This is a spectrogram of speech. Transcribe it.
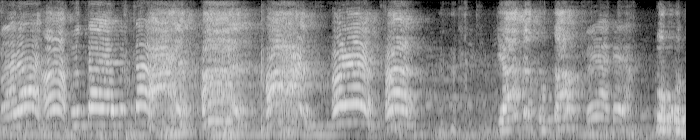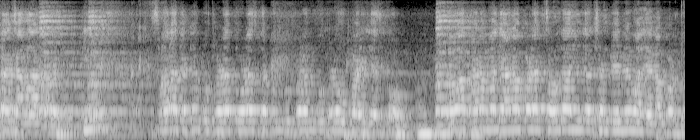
महाराज हाँ। कुत्ता है कुत्ता। हाय. क्या क्या कुत्ता? गया गया। तो कुत्ता सारा जटे बुथड़ा तोड़ा स्टेपिंग बुथड़ा बुथड़ा उपाय ले सको दवा खाना पड़ा चौदह इंजेक्शन पे में मार लेना पड़ता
